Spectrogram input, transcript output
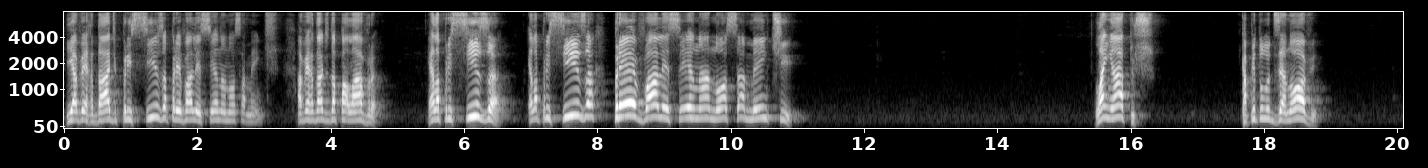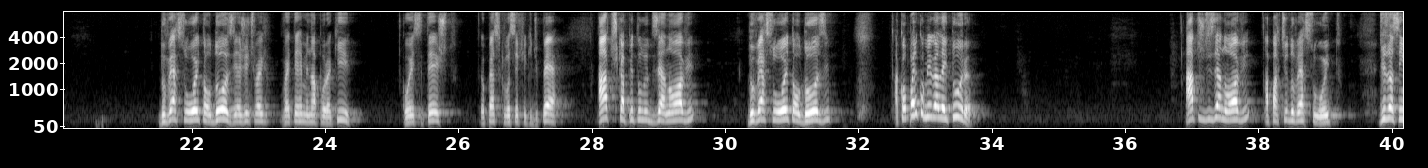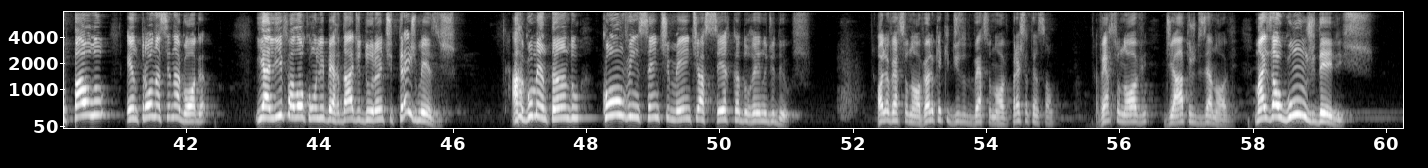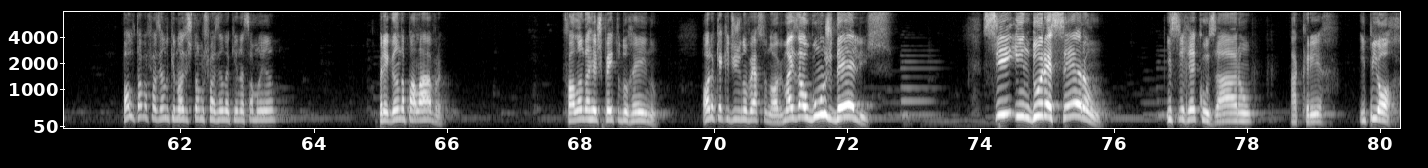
E a verdade precisa prevalecer na nossa mente. A verdade da palavra. Ela precisa, ela precisa prevalecer na nossa mente. Lá em Atos, capítulo 19, do verso 8 ao 12, a gente vai, vai terminar por aqui com esse texto. Eu peço que você fique de pé. Atos capítulo 19, do verso 8 ao 12. Acompanhe comigo a leitura. Atos 19, a partir do verso 8, diz assim: Paulo entrou na sinagoga e ali falou com liberdade durante três meses argumentando convincentemente acerca do reino de Deus. Olha o verso 9, olha o que, que diz o verso 9, presta atenção. Verso 9 de Atos 19. Mas alguns deles. Paulo estava fazendo o que nós estamos fazendo aqui nessa manhã, pregando a palavra, falando a respeito do reino. Olha o que, que diz no verso 9: Mas alguns deles se endureceram e se recusaram a crer. E pior,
